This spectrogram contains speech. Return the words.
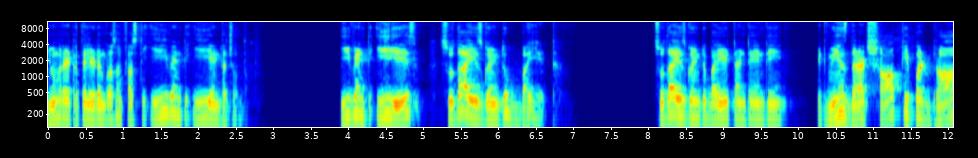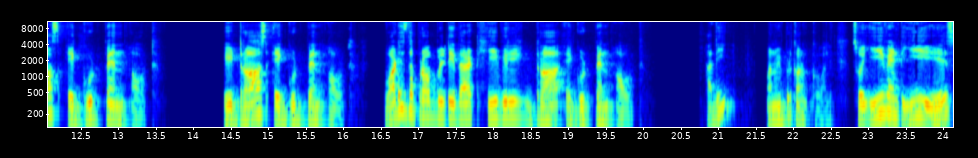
న్యూమరేటర్ తెలియడం కోసం ఫస్ట్ ఈవెంట్ ఈ ఏంటో చూద్దాం. Event E is Sudha is going to buy it Sudha is going to buy it అంటే ఏంటి? It means that shopkeeper draws a good pen out he draws a good pen out what is the probability that he will draw a good pen out అది మనం ఇప్పుడు కనుక్కోవాలి. So event E is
